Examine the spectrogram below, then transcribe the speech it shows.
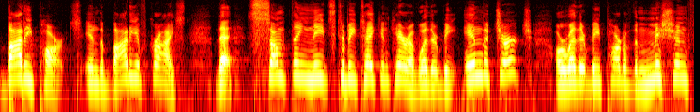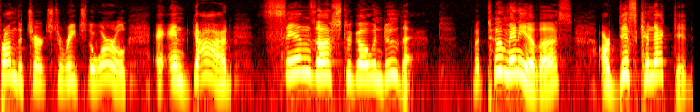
body parts in the body of Christ that something needs to be taken care of, whether it be in the church or whether it be part of the mission from the church to reach the world. And God sends us to go and do that. But too many of us are disconnected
